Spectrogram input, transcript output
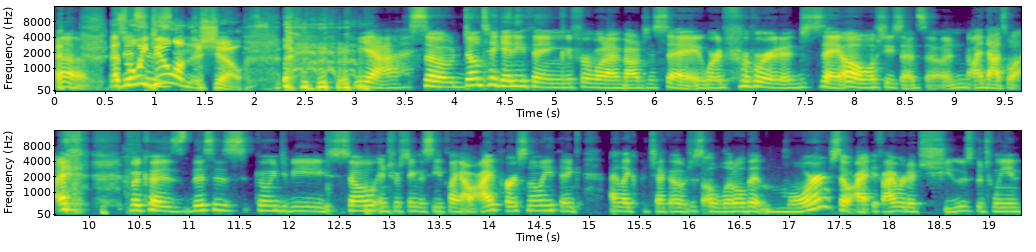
uh, that's what we is, do on this show. yeah. So don't take anything for what I'm about to say word for word and just say, oh, well, she said so. And I, that's why, because this is going to be so interesting to see play out. I personally think I like Pacheco just a little bit more. So I, if I were to choose between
